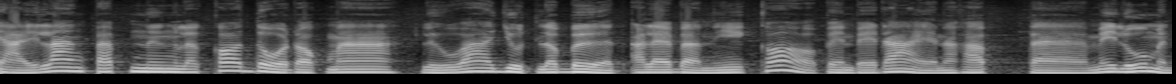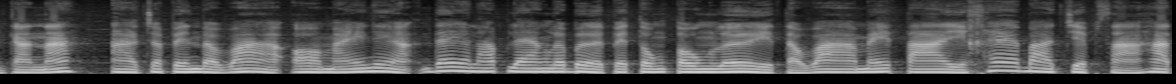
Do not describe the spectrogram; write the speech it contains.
ยายร่างแป๊บหนึ่งแล้วก็โดดออกมา หรือว่าหยุดระเบิดอะไรแบบนี้ก็เป็นไปได้นะครับ แต่ไม่รู้เหมือนกันนะ อาจจะเป็นแบบว่าออไมเนี่ยได้รับแรงระเบิดไปตรงๆเลย แต่ว่าไม่ตายแค่บาดเจ็บสาหัส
